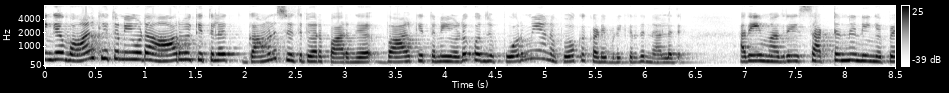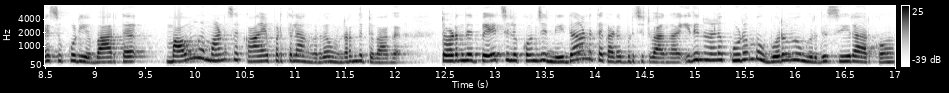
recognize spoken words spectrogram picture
நீங்கள் வாழ்க்கை துணையோட ஆரோக்கியத்தில் கவனம் செலுத்திட்டு வர பாருங்கள் வாழ்க்கை துணையோட கொஞ்சம் பொறுமையான போக்கை கடைபிடிக்கிறது நல்லது. அதே மாதிரி சட்டுன்னு நீங்கள் பேசக்கூடிய வார்த்தை அவங்க மனசை காயப்படுத்தலாங்கிறத உணர்ந்துட்டு வாங்க. தொடர்ந்து பேச்சில் கொஞ்சம் நிதானத்தை கடைபிடிச்சிட்டு வாங்க. இதனால குடும்ப உறவுங்கிறது சீராக இருக்கும்.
